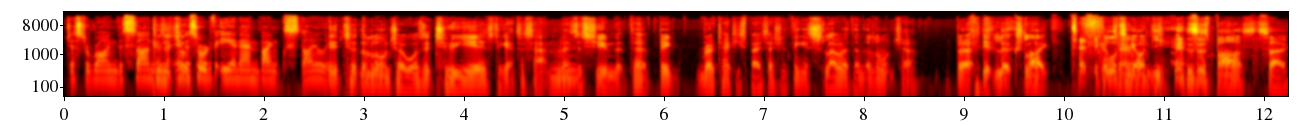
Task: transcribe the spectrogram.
just around the sun in, it in a sort of E and M Bank style. It took the launcher, was it two years to get to Saturn? Let's Mm. assume that the big rotating space station thing is slower than the launcher. But it looks like Technical 40 term. odd years has passed, so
